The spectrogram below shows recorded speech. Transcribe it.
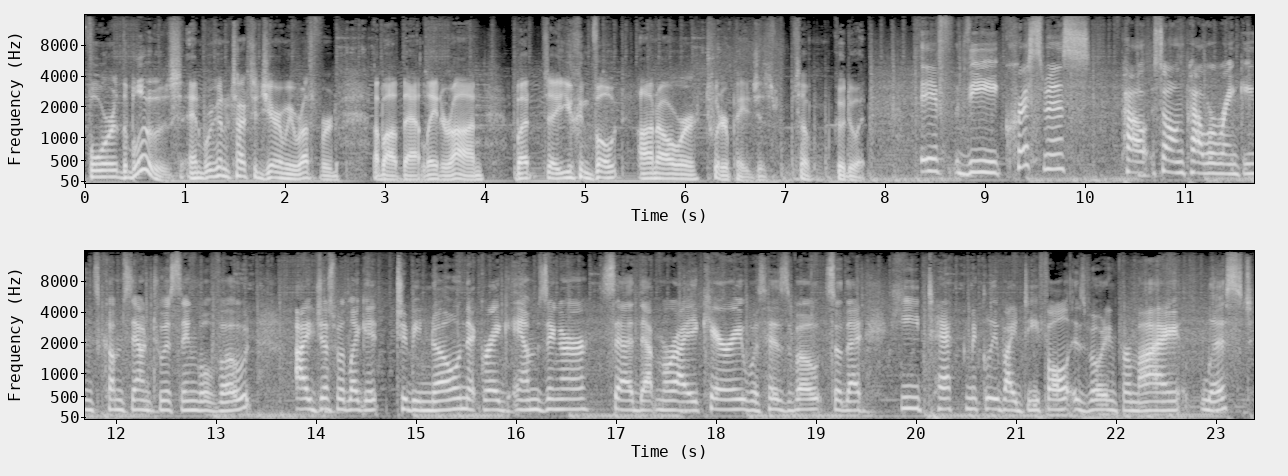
for the Blues. And we're going to talk to Jeremy Rutherford about that later on. But uh, you can vote on our Twitter pages. So go do it. If the Christmas pow- song power rankings comes down to a single vote, I just would like it to be known that Greg Amsinger said that Mariah Carey was his vote, so that he technically, by default, is voting for my list.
